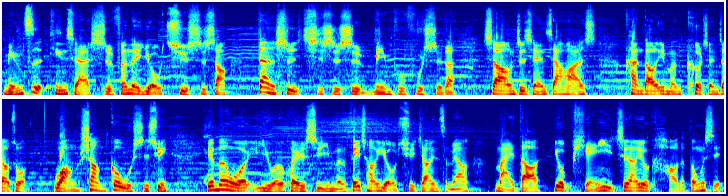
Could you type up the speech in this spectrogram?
名字听起来十分的有趣时尚，但是其实是名不副实的。像之前嘉华看到一门课程叫做网上购物实训，原本我以为会是一门非常有趣，教你怎么样买到又便宜、质量又好的东西，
